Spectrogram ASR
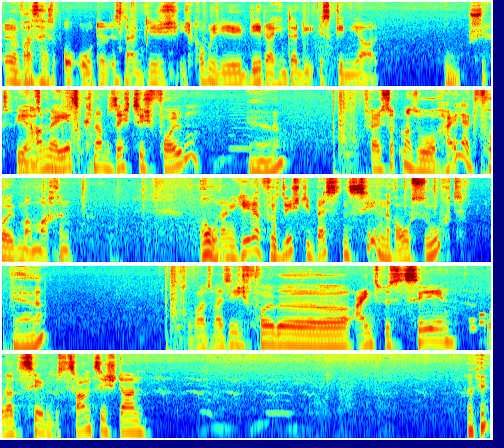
Äh, was heißt, oh, oh, das ist eigentlich, ich glaube, die Idee dahinter, die ist genial. Oh, shit. Wir Das haben ja jetzt knapp 60 Folgen. Ja. Vielleicht sollte man so Highlight-Folgen mal machen, Oh, wo dann jeder für sich die besten Szenen raussucht. ja. So was weiß ich, Folge 1 bis 10 oder 10 bis 20 dann. Okay.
